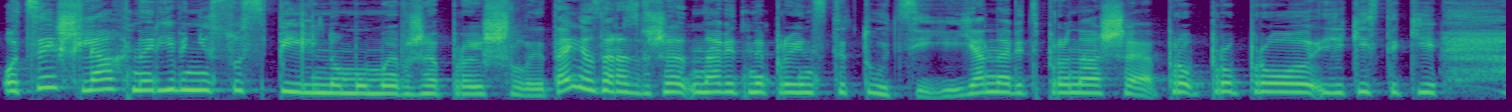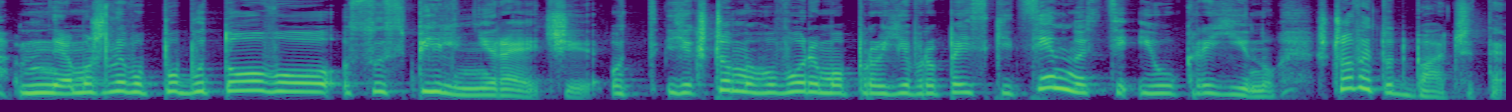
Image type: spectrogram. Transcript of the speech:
оцей шлях на рівні суспільному ми вже пройшли? Та я зараз вже навіть не про інституції, я навіть про наше про, про, про якісь такі можливо побутово-суспільні речі. От якщо ми говоримо про європейські цінності і Україну, що ви тут бачите?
